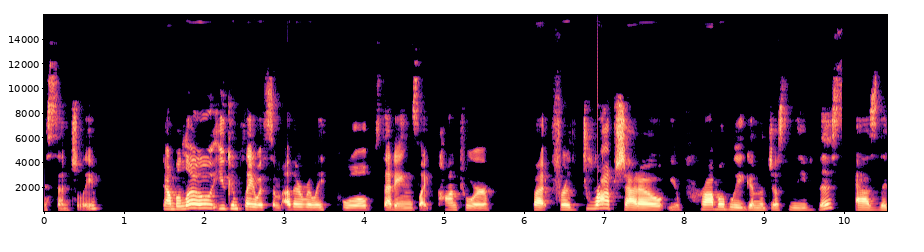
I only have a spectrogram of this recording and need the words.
essentially. Down below, you can play with some other really cool settings like contour but for drop shadow, you're probably to just leave this as the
